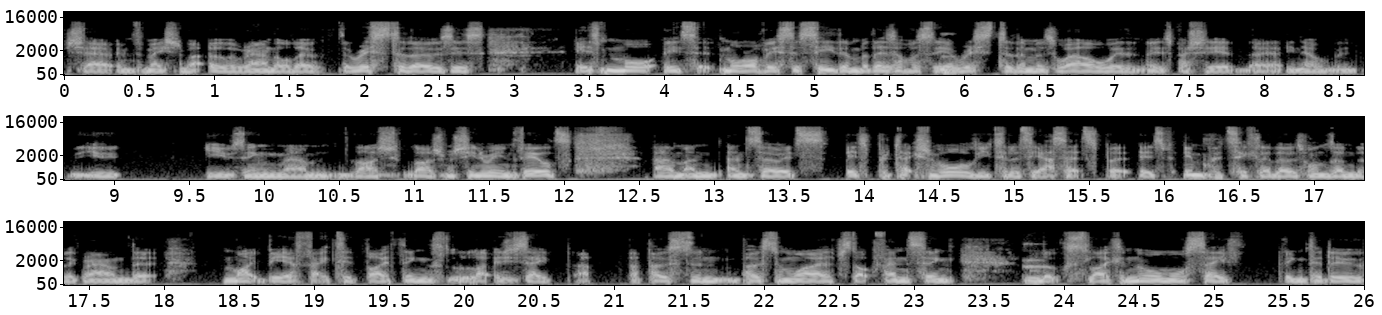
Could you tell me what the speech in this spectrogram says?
share information about overground, although the risk to those is is more it's more obvious to see them, but there's obviously a hmm. risk to them as well. With especially uh, you know you using um, large large machinery in fields, um, and and so it's it's protection of all utility assets, but it's in particular those ones under the ground that might be affected by things like as you say a, a post and post and wire stock fencing mm. looks like a normal safe thing to do.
